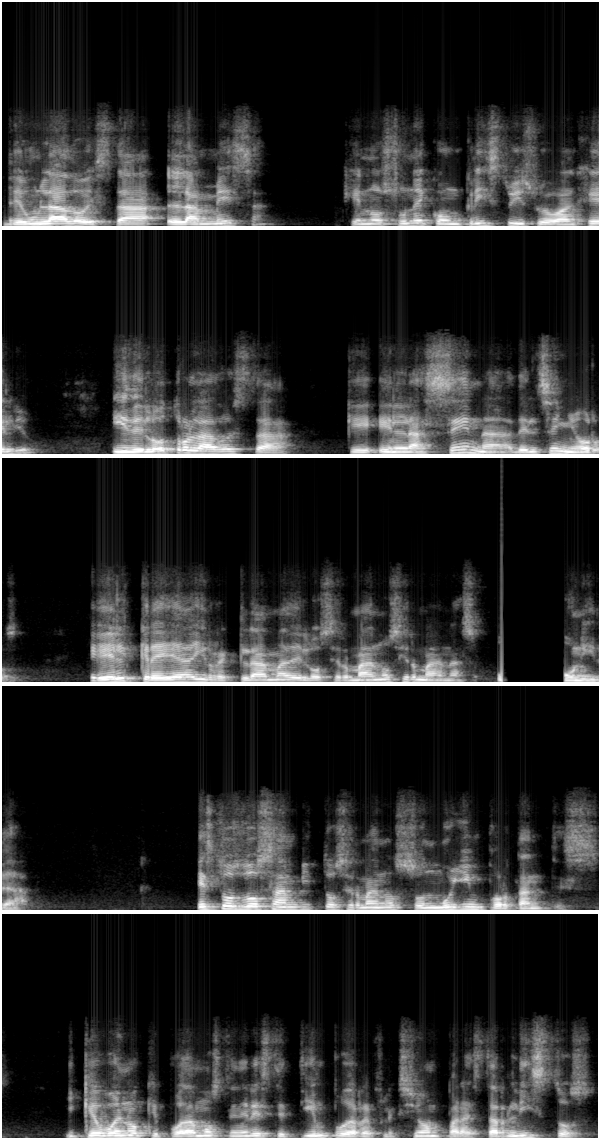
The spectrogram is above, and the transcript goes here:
De un lado está la mesa que nos une con Cristo y su Evangelio, y del otro lado está que en la cena del Señor, Él crea y reclama de los hermanos y hermanas unidad. Estos dos ámbitos, hermanos, son muy importantes y qué bueno que podamos tener este tiempo de reflexión para estar listos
